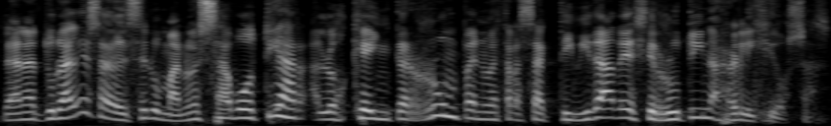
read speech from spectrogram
la naturaleza del ser humano es sabotear a los que interrumpen nuestras actividades y rutinas religiosas.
